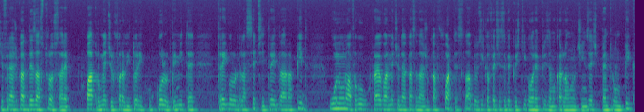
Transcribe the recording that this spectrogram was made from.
CFR a jucat dezastros, are 4 meciuri fără victorii cu goluri primite 3 goluri de la Sepsi, 3 de la Rapid, 1-1 a făcut Craiova în meciul de acasă, dar a jucat foarte slab. Eu zic că FCSB câștigă o repriză măcar la 1.50 pentru un pic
